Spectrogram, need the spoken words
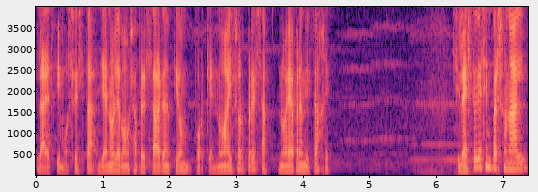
la decimos esta ya no le vamos a prestar atención porque no hay sorpresa, no hay aprendizaje. Si la historia es impersonal,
